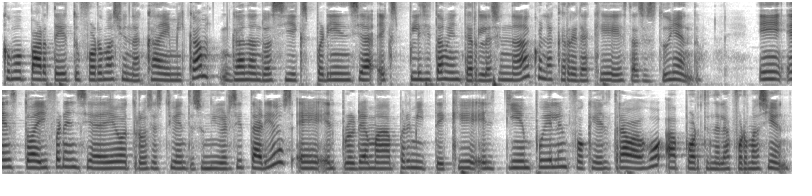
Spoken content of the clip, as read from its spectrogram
como parte de tu formación académica, ganando así experiencia explícitamente relacionada con la carrera que estás estudiando. Y esto, a diferencia de otros estudiantes universitarios, eh, el programa permite que el tiempo y el enfoque del trabajo aporten a la formación.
